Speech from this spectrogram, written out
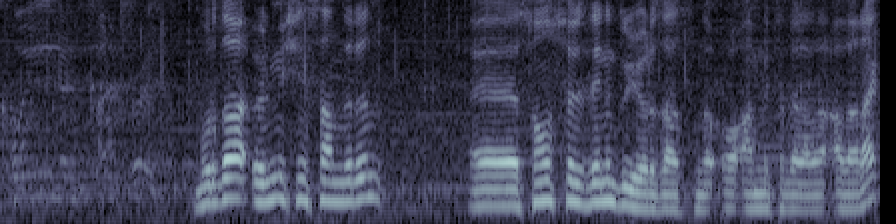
Queen and country. Burada ölmüş insanların eee, son sözlerini duyuyoruz aslında o amritaları al- alarak.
